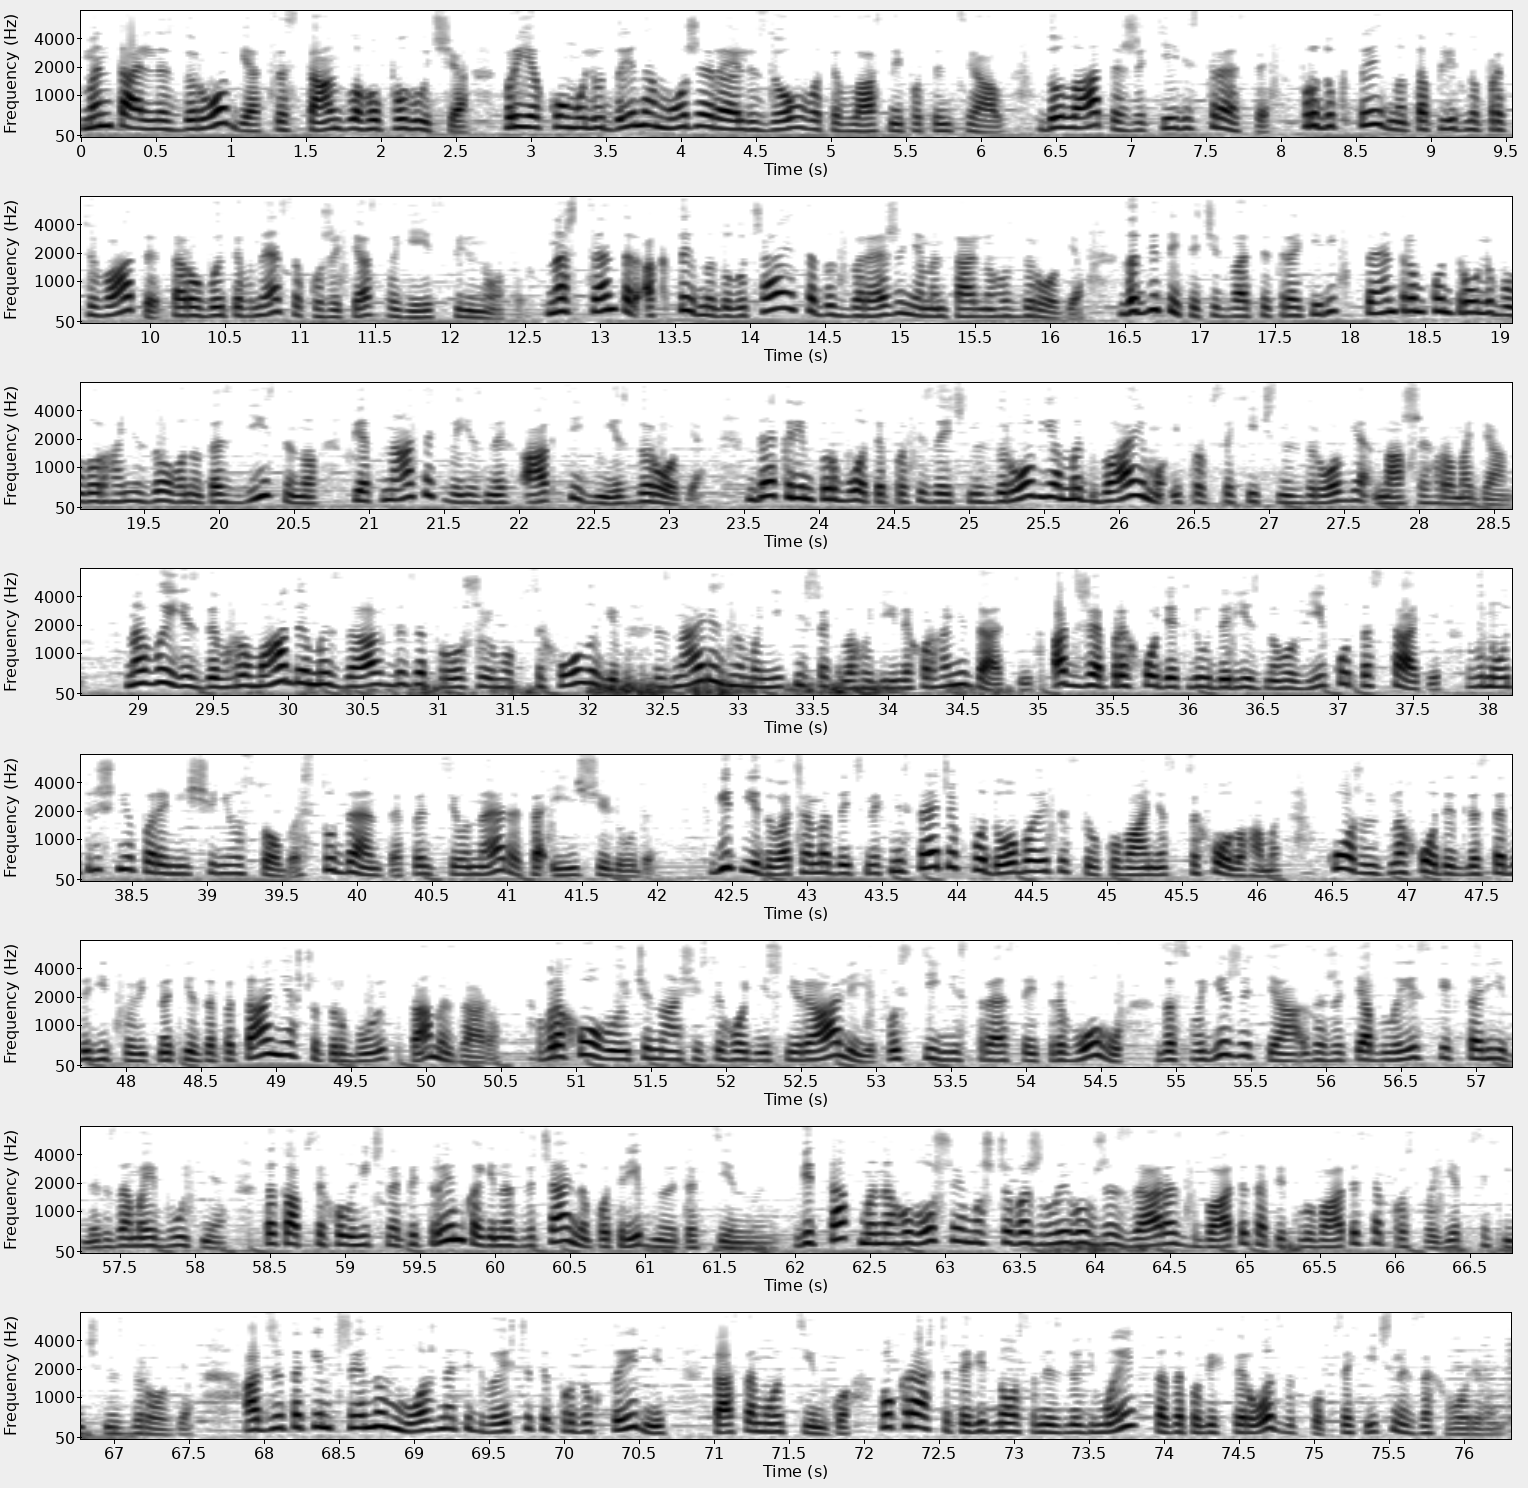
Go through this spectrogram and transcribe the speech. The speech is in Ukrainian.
Ментальне здоров'я це стан благополуччя, при якому людина може реалізовувати власний потенціал, долати життєві стреси, продуктивно та плідно працювати та робити внесок у життя своєї спільноти. Наш центр активно долучається до збереження ментального здоров'я. За 2023 рік центром контролю було організовано та здійснено 15 виїзних акцій Дні здоров'я, де крім турботи про фізичне здоров'я, ми дбаємо і про психічне здоров'я наших громадян. На виїзди в громади ми завжди запрошуємо психологів з найрізноманітніших благодійних організацій, адже приходять люди різного віку та статі, внутрішньо переміщені особи, студенти, пенсіонери та інші люди. Відвідувачам медичних містечок подобається спілкування з психологами. Кожен знаходить для себе відповідь на ті запитання, що турбують саме зараз. Враховуючи наші сьогоднішні реалії, постійні стреси і тривогу за своє життя, за життя близьких та рідних, за майбутнє, така психологічна підтримка є надзвичайно потрібною та цінною. Відтак ми наголошуємо, що важливо вже зараз дбати та піклуватися про своє психічне здоров'я, адже таким чином можна підвищити продуктивність та самооцінку, покращити відносини з людьми та запобігти розвитку психічних захворювань.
